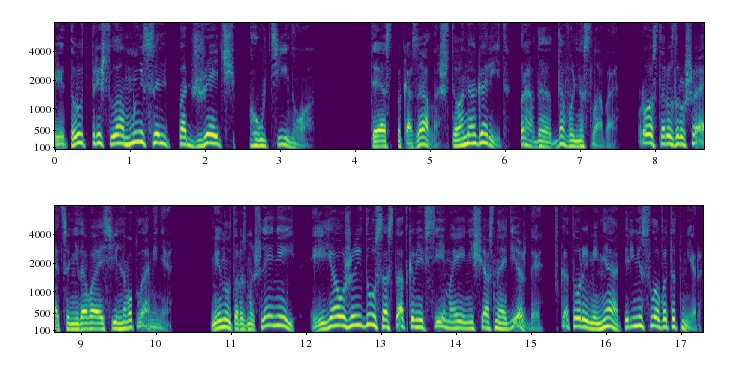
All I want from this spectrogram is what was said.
И тут пришла мысль поджечь паутину. Тест показал, что она горит, правда, довольно слабо. Просто разрушается, не давая сильного пламени. Минута размышлений, и я уже иду с остатками всей моей несчастной одежды, в которой меня перенесло в этот мир.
